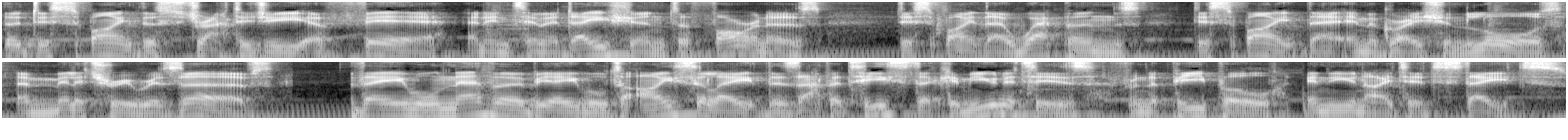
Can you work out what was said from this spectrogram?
that despite the strategy of fear and intimidation to foreigners, despite their weapons, despite their immigration laws and military reserves, they will never be able to isolate the Zapatista communities from the people in the United States.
